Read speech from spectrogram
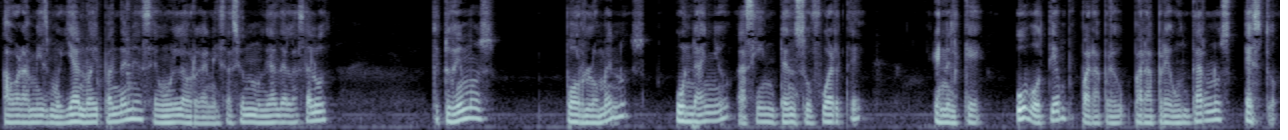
ahora mismo ya no hay pandemia según la Organización Mundial de la Salud, que tuvimos por lo menos un año así intenso, fuerte, en el que hubo tiempo para, para preguntarnos esto.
